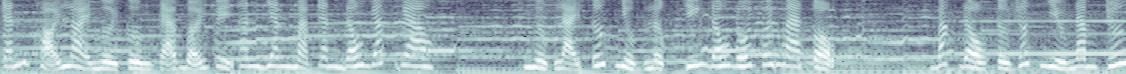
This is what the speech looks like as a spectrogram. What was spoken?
Tránh khỏi loài người cường giả bởi vì thanh danh mà tranh đấu gắt gao. Ngược lại tước nhược lực chiến đấu đối với ma tột Bắt đầu từ rất nhiều năm trước,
